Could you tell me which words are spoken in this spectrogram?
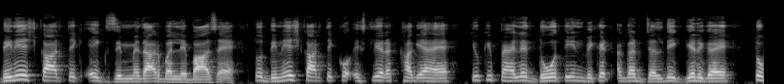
दिनेश कार्तिक एक जिम्मेदार बल्लेबाज है। तो दिनेश कार्तिक को इसलिए रखा गया है क्योंकि पहले दो तीन विकेट अगर जल्दी गिर गए तो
